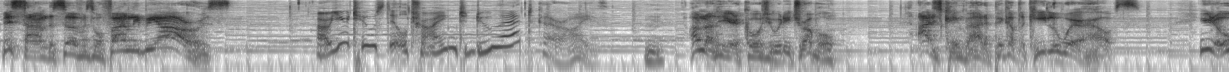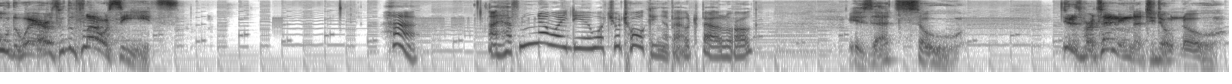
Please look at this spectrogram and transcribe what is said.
This time the surface will finally be ours. Are you two still trying to do that? Look at her eyes. Hmm. I'm not here to cause you any trouble. I just came by to pick up the key to the warehouse. You know, the warehouse with the flower seeds. Huh. I have no idea what you're talking about, Balrog. Is that so? You're just pretending that you don't know.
